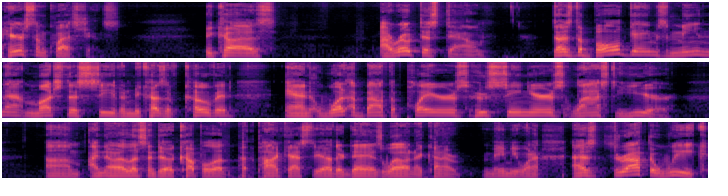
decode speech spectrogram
Here's some questions because I wrote this down. Does the bowl games mean that much this season because of COVID and what about the players who seniors last year? Um, I know I listened to a couple of podcasts the other day as well, and it kind of made me want to. As throughout the week,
